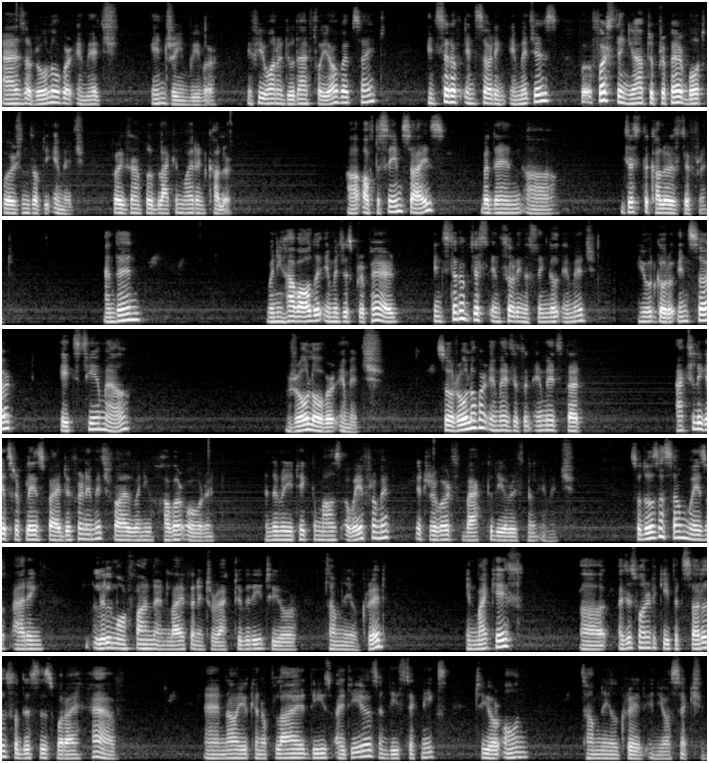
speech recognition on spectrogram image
as a rollover image in Dreamweaver. If you want to do that for your website, instead of inserting images, first thing you have to prepare both versions of the image. For example, black and white and color. Uh, of the same size, but then uh, just the color is different. And then when you have all the images prepared, instead of just inserting a single image, you would go to Insert, HTML, Rollover Image. So rollover image is an image that actually gets replaced by a different image file when you hover over it. And then when you take the mouse away from it, it reverts back to the original image. So those are some ways of adding a little more fun and life and interactivity to your thumbnail grid. In my case, uh, I just wanted to keep it subtle, so this is what I have. And now you can apply these ideas and these techniques to your own thumbnail grid in your section.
